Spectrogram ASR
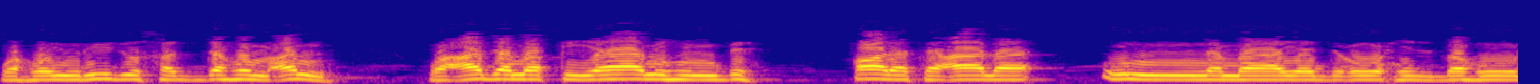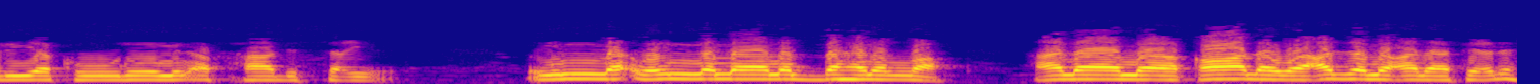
وهو يريد صدهم عنه وعدم قيامهم به قال تعالى إنما يدعو حزبه ليكونوا من أصحاب السعير. وإنما نبهنا الله على ما قال وعزم على فعله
